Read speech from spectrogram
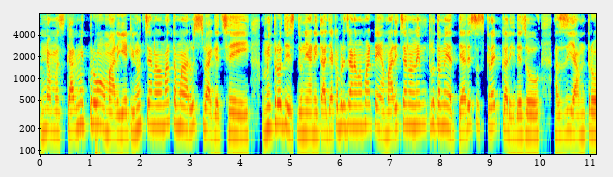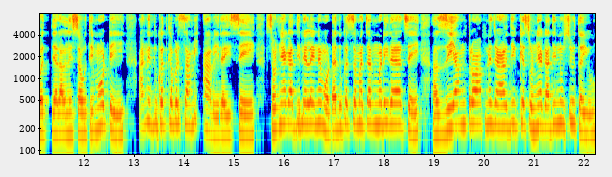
નમસ્કાર મિત્રો, અમારી એટી ન્યૂઝ ચેનલમાં તમારું સ્વાગત છે. મિત્રો, દેશ દુનિયાની તાજા ખબર જાણવા માટે અમારી ચેનલને મિત્રો તમે અત્યારે સબસ્ક્રાઈબ કરી દેજો. હજી આ મિત્રો, અત્યારે હાલની સૌથી મોટી અને દુઃખદ ખબર સામે આવી રહી છે. સોનિયા ગાંધીને લઈને મોટા દુઃખદ સમાચાર મળી રહ્યા છે. હજી આ મિત્રો, આપને જણાવી દઈએ કે સોનિયા ગાંધીનું શું થયું?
